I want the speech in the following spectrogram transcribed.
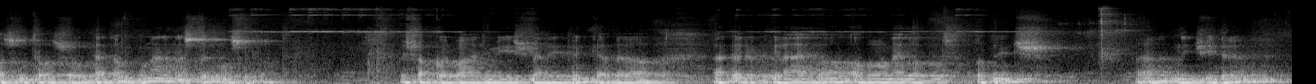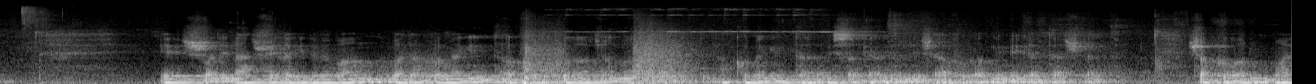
az utolsó, tehát amikor már nem lesz több mozdulat. És akkor vagy mi is belépünk ebbe a, a örök világba, ahol meg ott, ott nincs, nincs idő, és vagy egy másféle idő van, vagy akkor És akkor majd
